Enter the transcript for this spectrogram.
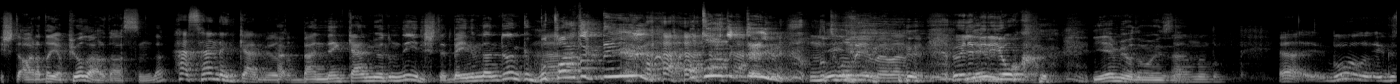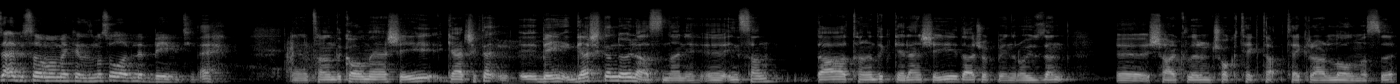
işte arada yapıyorlardı aslında. Ha sen denk gelmiyordun. Ha, ben denk gelmiyordum değil işte. Beynimden diyorum ki bu tanıdık değil. bu tanıdık değil. Unutmalıyım hemen. Öyle biri yok. Yiyemiyordum o yüzden. Anladım. Ya bu güzel bir savunma mekanizması olabilir beyin için. Eh. Yani tanıdık olmayan şeyi gerçekten e, beyin, gerçekten de öyle aslında hani e, insan daha tanıdık gelen şeyi daha çok beğenir. O yüzden e, şarkıların çok tek tekrarlı olması.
